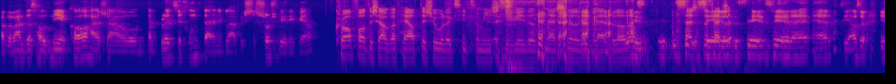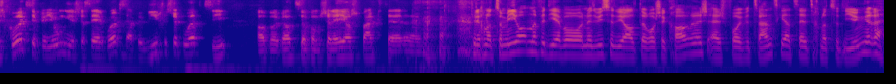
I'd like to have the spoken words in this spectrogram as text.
Aber wenn du das halt nie gehabt hast auch, und dann plötzlich kommt einer, glaube ich, ist das schon schwierig, ja. Crawford war auch gerade harte Schule zum Einstieg in das National League Level, oder? Das, das, das sehr, sehr, sehr, sehr äh, hart. Also, ist gut gewesen, für Junge ist es sehr gut gewesen, auch für mich ist es gut gewesen. Aber gerade so vom Schreiaspekt her. Äh. Vielleicht noch zum Einordnen für die, die nicht wissen, wie alt der Roger Carrer ist. Er ist 25, er zählt sich noch zu den Jüngeren.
